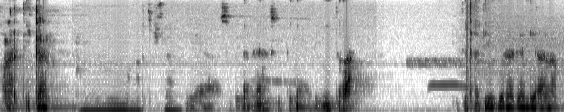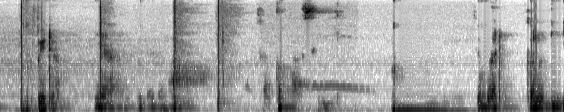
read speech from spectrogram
mengartikan hmm, mengertikan. Ya, sebenarnya si penyair ini telah itu tadi berada di alam Berbeda. Ya berbeda dengan sang kekasih. Hmm, Coba deh kalau di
